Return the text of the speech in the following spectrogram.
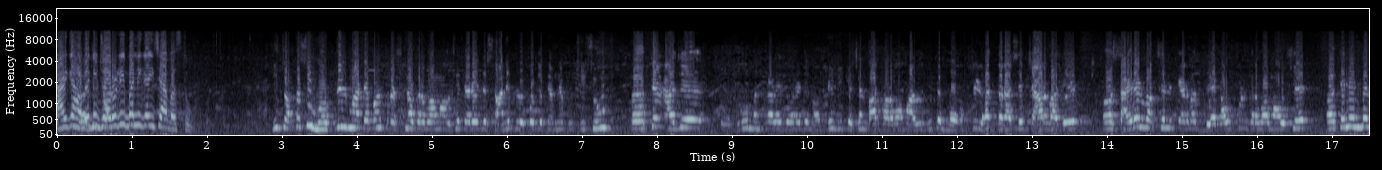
કારણ કે હવે તો જરૂરી બની ગઈ છે આ વસ્તુ. ચોક્કસથી મોકડ્રીલ માટે પણ પ્રશ્ન કરવામાં આવશે. ત્યારે જે સ્થાનિક લોકો છે તેમને પૂછીશું કે આજે ગૃહ મંત્રાલય દ્વારા જે નોટિફિકેશન બહાર પાડવામાં આવ્યું છે કે મોકડ્રીલ હાથ ધરાશે. ચાર વાગે સાયરન વાગશે અને ત્યારબાદ બ્લેકઆઉટ પણ કરવામાં આવશે. તેની અંદર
